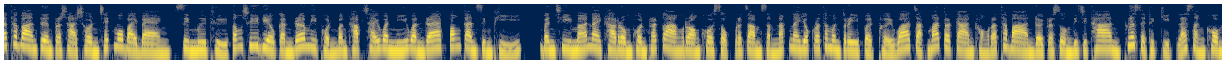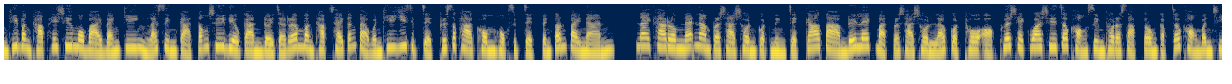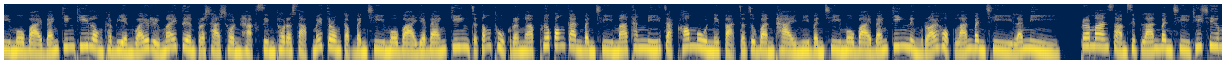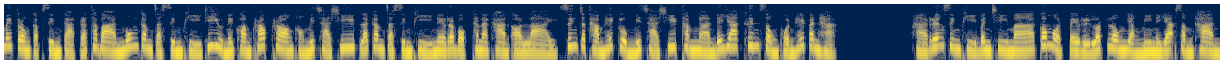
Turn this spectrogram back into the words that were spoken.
รัฐบาลเตือนประชาชนเช็คโมบายแบงซิมมือถือต้องชื่อเดียวกันเริ่มมีผลบังคับใช้วันนี้วันแรกป้องกันซิมผี บัญชีม้านายคารมพลพระกลางรองโฆษกประจำสำนักนายกรัฐมนตรีเปิดเผยว่าจากมาตรการของรัฐบาลโดยกระทรวงดิจิทัล เพื่อเศรษฐกิจและสังคมที่บังคับให้ชื่อโมบายแบงกิ้งและซิมการ์ดต้องชื่อเดียวกัน โดยจะเริ่มบังคับใช้ตั้งแต่วันที่ 27 พฤษภาคม 67 เป็นต้นไปนั้น นายคารมแนะนำประชาชนกด 179 ตามด้วยเลขบัตรประชาชนแล้วกดโทรออกเพื่อเช็คว่าชื่อเจ้าของซิมโทรศัพท์ตรงกับเจ้าของบัญชีโมบายแบงกิ้งที่ลงทะเบียนไว้หรือไม่เตือนประชาชนหากซิมโทรศัพท์ไม่ตรงกับบัญชีโมบายยาแบงกิ้งจะต้องถูกระงับเพื่อป้องกันบัญชีมาทั้งนี้จากข้อมูลในปัจจุบันไทยมีบัญชีโมบายแบงกิ้ง106 ล้านบัญชีและมี ประมาณ 30 ล้านบัญชีที่ชื่อไม่ตรงกับซิมการ์ดรัฐบาลมุ่งกำจัดซิมผีที่อยู่ในความครอบครองของมิจฉาชีพ และกำจัดซิมผีในระบบธนาคารออนไลน์ ซึ่งจะทำให้กลุ่มมิจฉาชีพทำงานได้ยากขึ้นส่งผลให้ปัญหา หาเรื่องซิมผีบัญชีม้าก็หมดไปหรือลดลงอย่างมีนัยสำคัญ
